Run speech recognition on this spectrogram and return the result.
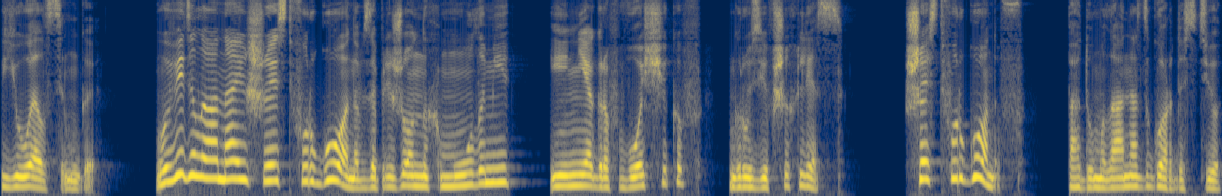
Юэлсинга. Увидела она и шесть фургонов, запряженных мулами, и негров-возчиков, грузивших лес. Шесть фургонов, подумала она с гордостью,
